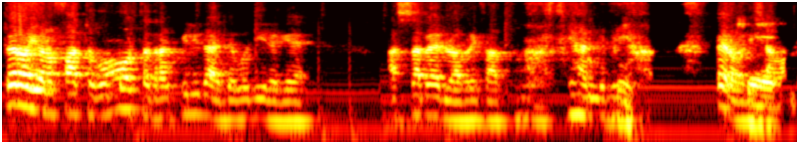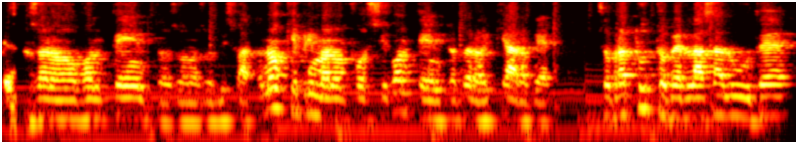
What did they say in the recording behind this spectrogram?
però io l'ho fatto con molta tranquillità e devo dire che a saperlo avrei fatto molti anni prima, però diciamo adesso sono contento, sono soddisfatto, non che prima non fossi contento, però è chiaro che soprattutto per la salute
